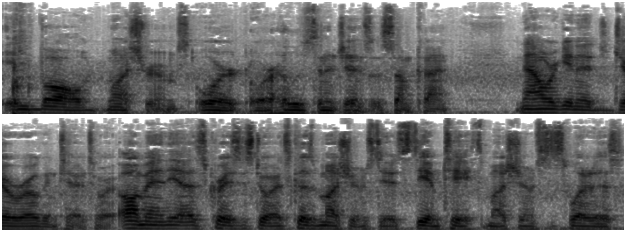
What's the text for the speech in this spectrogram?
involved mushrooms or or hallucinogens of some kind. Now we're getting into Joe Rogan territory. Oh man, yeah, that's a crazy story. It's because mushrooms, dude. It's DMT. It's mushrooms. It's what it is.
